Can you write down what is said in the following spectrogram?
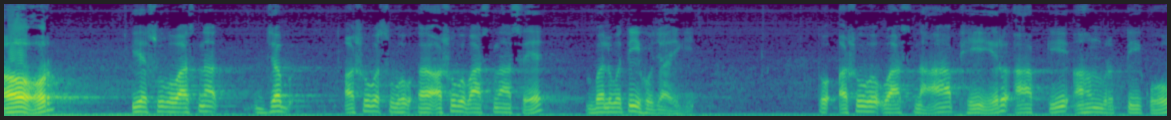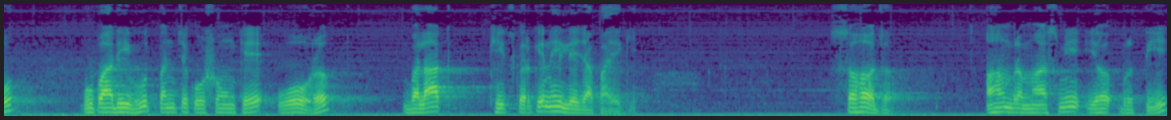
और यह शुभ वासना जब अशुभ अशुभ वासना से बलवती हो जाएगी। तो अशुभ वासना फिर आपकी अहम वृत्ति को उपाधिभूत पंचकोशों के ओर बलात् खींच करके नहीं ले जा पाएगी। सहज, अहम ब्रह्मास्मि यह वृत्ति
